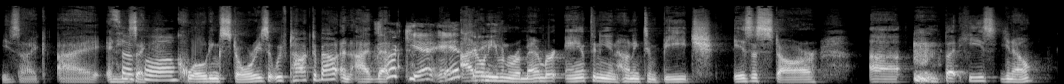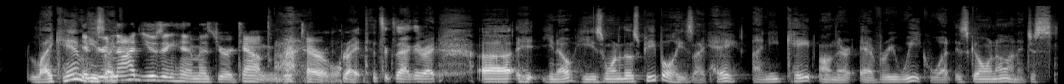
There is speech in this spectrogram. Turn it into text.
He's like, "I," and So he's like cool. quoting stories that we've talked about, and I that Fuck yeah, Anthony. I don't even remember. Anthony in Huntington Beach is a star, uh, but he's you know like him. If he's you're like, not using him as your accountant, you're terrible. Right, that's exactly right. Uh, he, you know, he's one of those people. He's like, "Hey, I need Kate on there every week. What is going on?" It just,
